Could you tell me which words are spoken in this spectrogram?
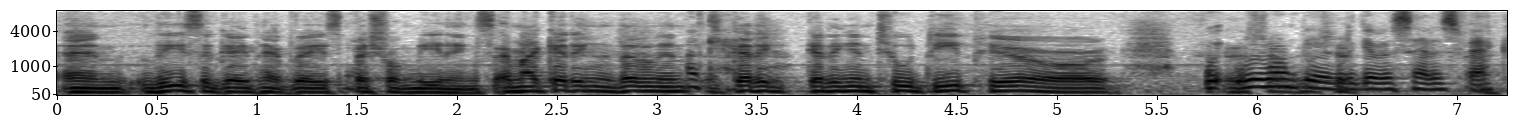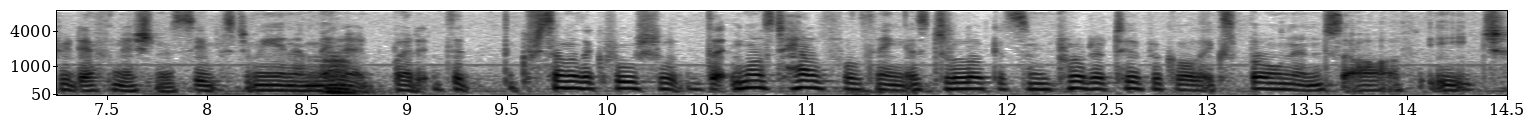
and these again have very special yeah. meanings. Am I getting a little in, okay. getting getting in too deep here, or we, we won't be able to give a satisfactory definition, it seems to me, in a minute, ah. but the, the, some of the crucial, the most helpful thing is to look at some prototypical exponents of each,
